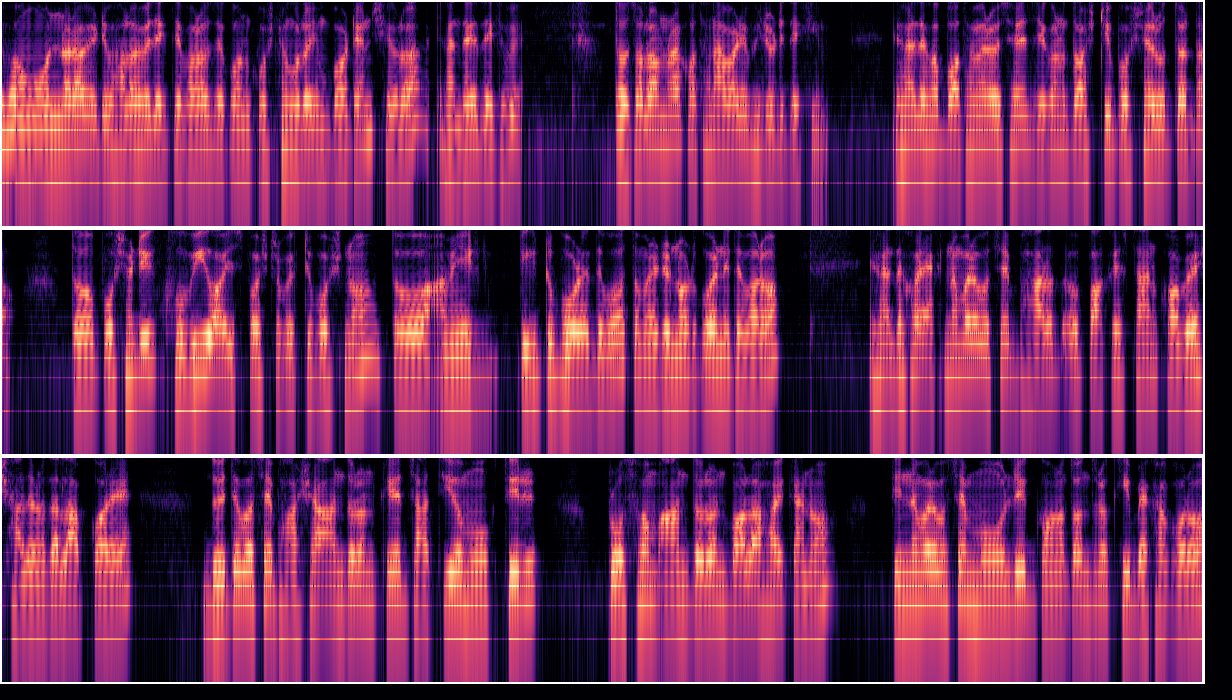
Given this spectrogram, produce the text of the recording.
এবং অন্যরাও এটি ভালোভাবে দেখতে পারো যে কোন প্রশ্নগুলো ইম্পর্টেন্ট সেগুলো এখান থেকে দেখবে। তো চলো আমরা কথা না বাড়ি ভিডিওটি দেখি। এখানে দেখো প্রথমে রয়েছে যে কোনো দশটি প্রশ্নের উত্তর দাও। তো প্রশ্নটি খুবই অস্পষ্ট একটি প্রশ্ন, তো আমি এটি একটু পড়ে দেবো, তোমরা এটা নোট করে নিতে পারো। এখানে দেখো এক নম্বরে বলছে, ভারত ও পাকিস্তান কবে স্বাধীনতা লাভ করে? দুইতে বলছে, ভাষা আন্দোলনকে জাতীয় মুক্তির প্রথম আন্দোলন বলা হয় কেন? তিন নম্বরে বলছে, মৌলিক গণতন্ত্র কী ব্যাখ্যা করো?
